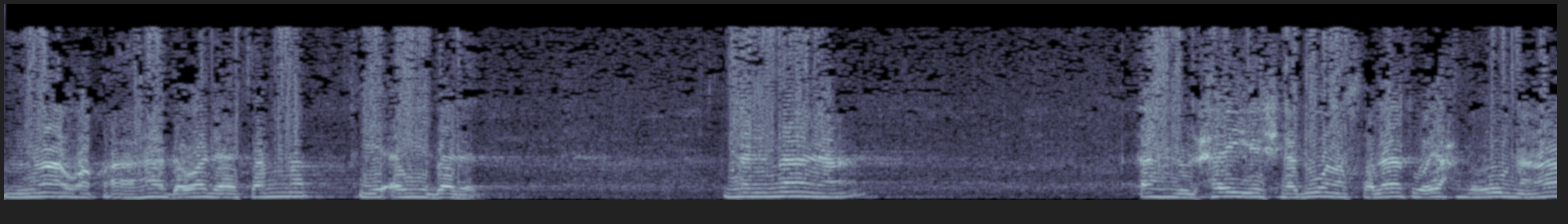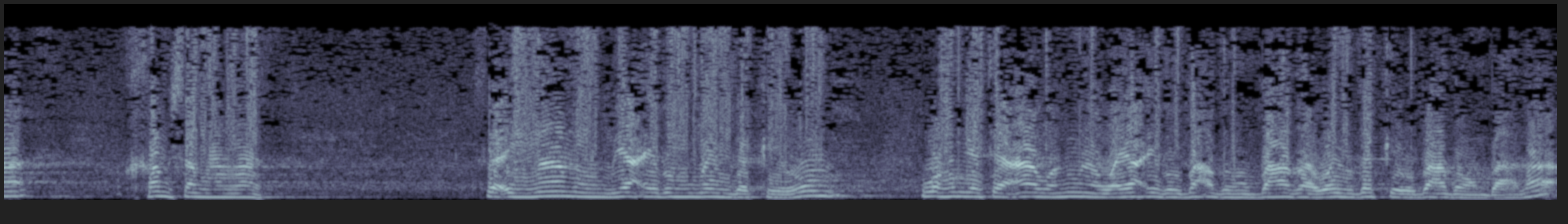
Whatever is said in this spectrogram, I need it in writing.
ما وقع هذا ولا تم في أي بلد. ما المانع أهل الحي يشهدون الصلاة ويحضرونها خمس مرات. فإمامهم يعظهم ويذكرهم وهم يتعاونون ويعظ بعضهم بعضا ويذكر بعضهم بعضا.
